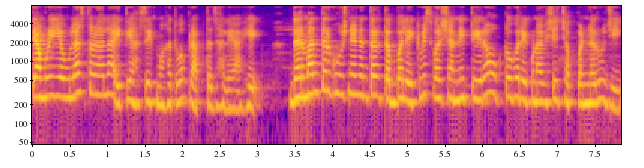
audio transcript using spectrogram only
त्यामुळे येवला स्थळाला ऐतिहासिक महत्त्व प्राप्त झाले आहे. धर्मांतर घोषणेनंतर तब्बल एकवीस वर्षांनी तेरा ऑक्टोबर एकोणावीसशे छप्पन्न रोजी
